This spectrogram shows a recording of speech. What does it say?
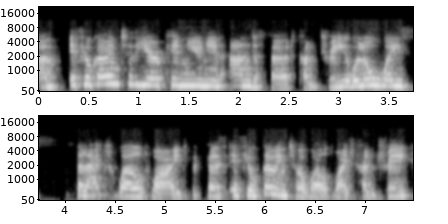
Um, if you're going to the European Union and a third country, it will always select worldwide because if you're going to a worldwide country,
